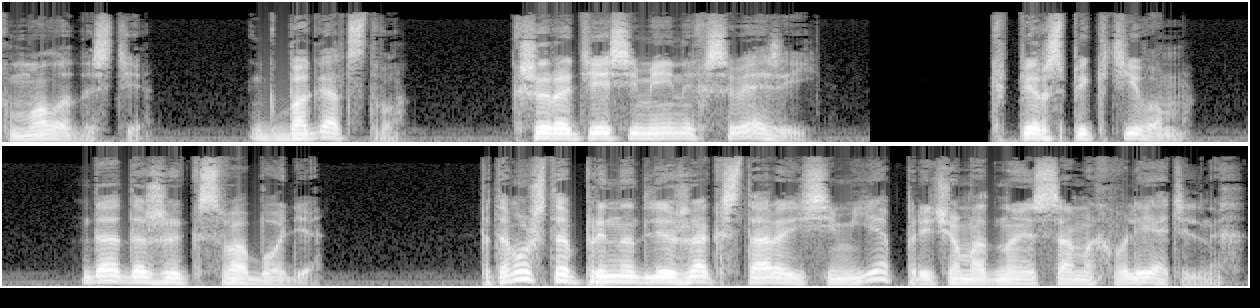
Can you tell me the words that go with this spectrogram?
к молодости, к богатству, к широте семейных связей, к перспективам, да даже к свободе. Потому что, принадлежа к старой семье, причем одной из самых влиятельных,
